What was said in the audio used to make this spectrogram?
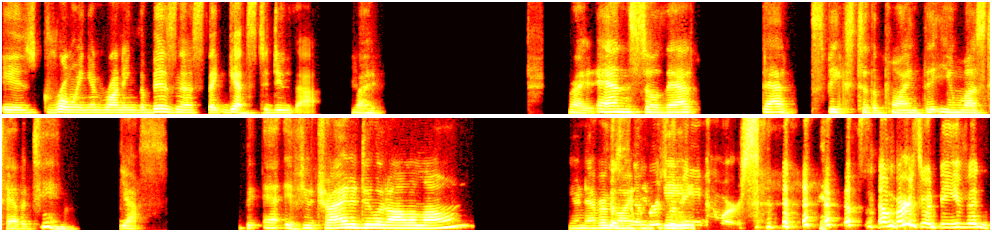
is growing and running the business that gets to do that. Right. Right. And so that that speaks to the point that you must have a team. Yes. If you try to do it all alone, you're never Those going numbers to be... Numbers would be even worse. Those numbers would be even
